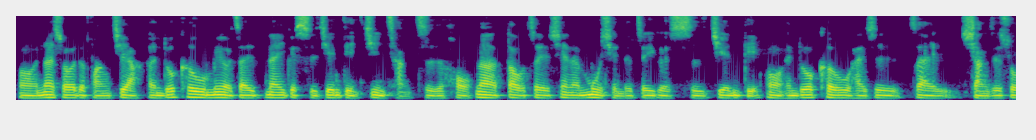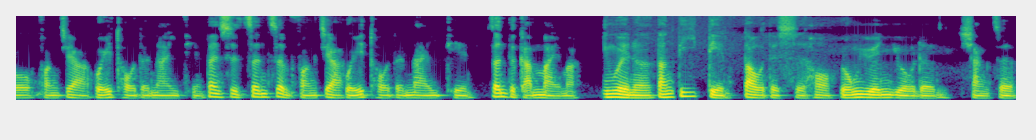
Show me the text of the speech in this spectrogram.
哦，那时候的房价，很多客户没有在那一个时间点进场之后，那到这现在目前的这个时。间点哦，很多客户还是在想着说房价回头的那一天，但是真正房价回头的那一天，真的敢买吗？因为呢，当低点到的时候，永远有人想着。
